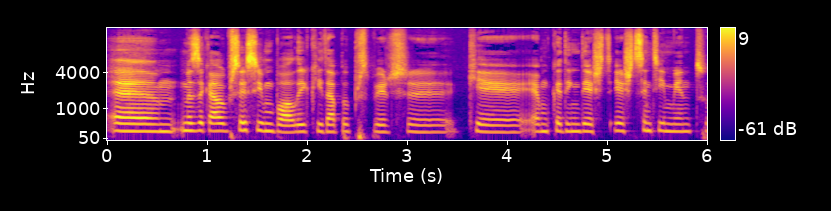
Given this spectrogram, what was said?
Um, mas acaba por ser simbólico e dá para perceber uh, que é, é um bocadinho deste este sentimento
